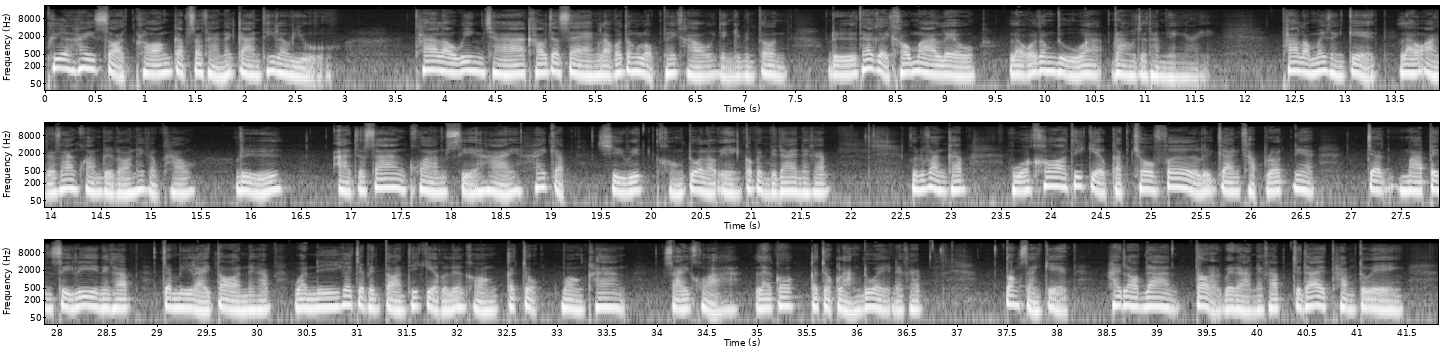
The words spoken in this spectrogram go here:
เพื่อให้สอดคล้องกับสถานการณ์ที่เราอยู่ ถ้าเราวิ่งช้าเขาจะแซงเราก็ต้องหลบให้เขาอย่างนี้เป็นต้น หรือถ้าเกิดเขามาเร็ว เราก็ต้องดูว่าเราจะทำยังไง ถ้าเราไม่สังเกตเราอาจจะสร้างความเดือดร้อนให้กับเขา หรือ อาจจะสร้างความเสียหายให้กับชีวิตของตัวเราเองก็เป็นไปได้นะครับ คุณผู้ฟังครับ หัวข้อที่เกี่ยวกับโชเฟอร์ หรือการขับรถเนี่ยจะมาเป็นซีรีส์นะครับ จะมีหลายตอนนะครับ วันนี้ก็จะเป็นตอนที่เกี่ยวกับเรื่องของกระจกมองข้างซ้ายขวา แล้วก็กระจกหลังด้วยนะครับ ต้องสังเกตให้รอบด้านตลอดเวลานะครับ จะได้ทำตัวเอง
